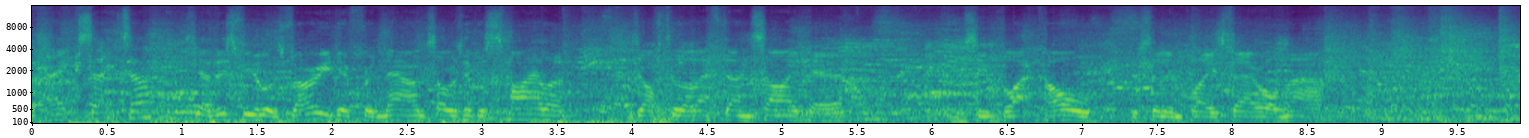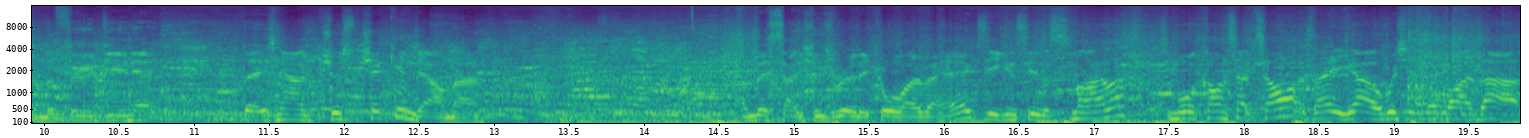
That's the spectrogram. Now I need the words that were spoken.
The X Sector. So yeah, this view looks very different now because obviously the Smiler is off to the left hand side here. You see Black Hole is still in place there on that. And the food unit that is now just chicken down there. And this section's really cool over here because you can see the Smiler. Some more concept art. There you go. I wish it looked like that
